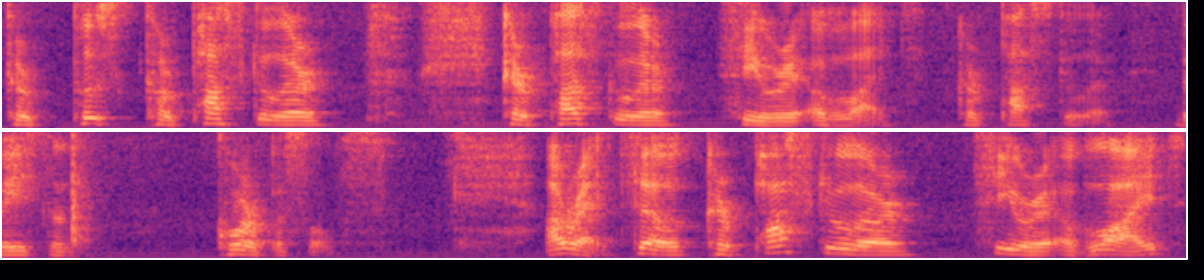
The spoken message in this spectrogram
corpus corpuscular corpuscular theory of light, corpuscular, based on corpuscles. All right, so corpuscular theory of light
